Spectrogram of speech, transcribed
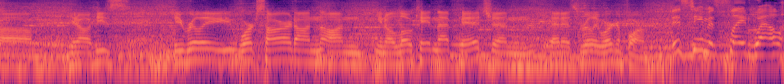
um, you know, he's he really works hard on, on you know locating that pitch, and, and it's really working for him. This team has played well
